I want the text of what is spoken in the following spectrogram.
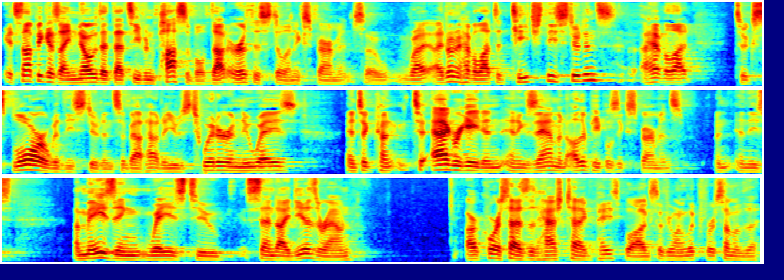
it's not because I know that that's even possible. Dot Earth is still an experiment. So I don't have a lot to teach these students. I have a lot to explore with these students about how to use Twitter in new ways and to, to aggregate and, and examine other people's experiments and, and these amazing ways to send ideas around. Our course has the hashtag PaceBlog, so if you want to look for some of the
